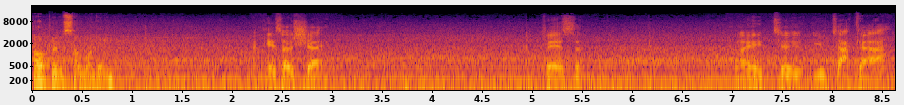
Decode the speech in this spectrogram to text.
Help him, somebody. And here's O'Shea. Pearson. Played to Utaka.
